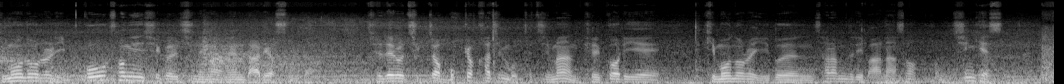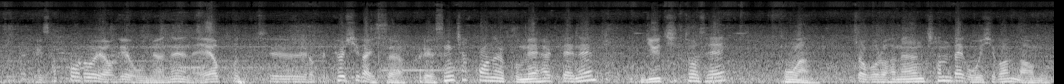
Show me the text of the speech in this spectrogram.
기모노를 입고 성인식을 진행하는 날이었습니다. 제대로 직접 목격하진 못했지만 길거리에 기모노를 입은 사람들이 많아서 좀 신기했습니다. 여기 삿포로역에 오면은 에어포트 이렇게 표시가 있어요. 그리고 승차권을 구매할 때는 뉴치토세 공항 쪽으로 하면 1150원 나옵니다.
